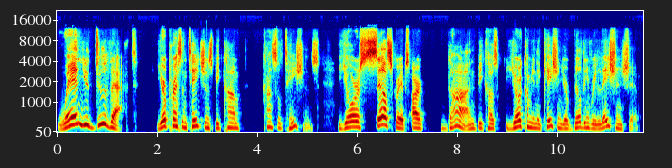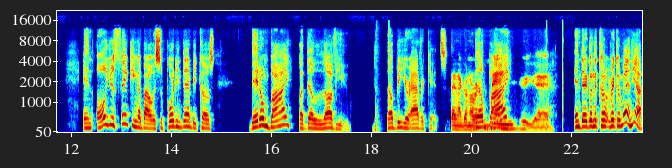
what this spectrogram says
When you do that, your presentations become consultations your sales scripts are gone because your communication, you're building relationship. And all you're thinking about is supporting them because they don't buy, but they'll love you. They'll be your advocates. And they're not gonna they'll buy, you. yeah. And they're gonna co- recommend, yeah.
